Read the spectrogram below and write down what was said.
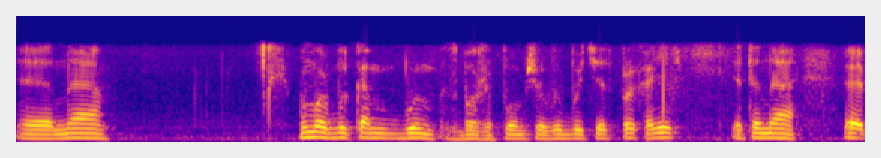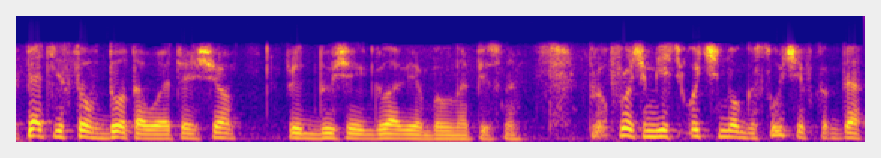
э, на... Мы, может быть, будем с Божьей помощью, вы будете это проходить. Это на э, пять листов до того, это еще предыдущей главе было написано. Впрочем, есть очень много случаев, когда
